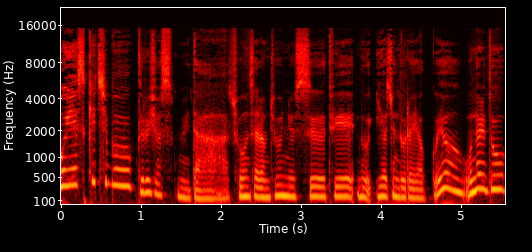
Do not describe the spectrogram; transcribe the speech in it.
토이의 스케치북 들으셨습니다. 좋은 사람 좋은 뉴스 뒤에 이어진 노래였고요. 오늘도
